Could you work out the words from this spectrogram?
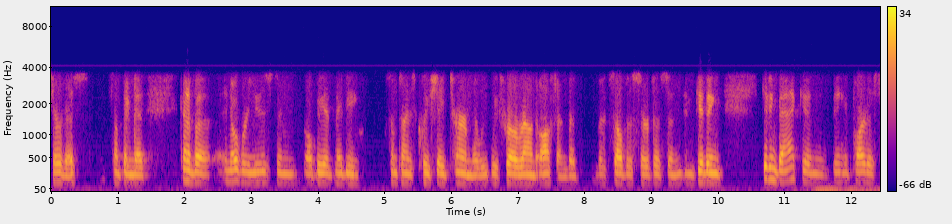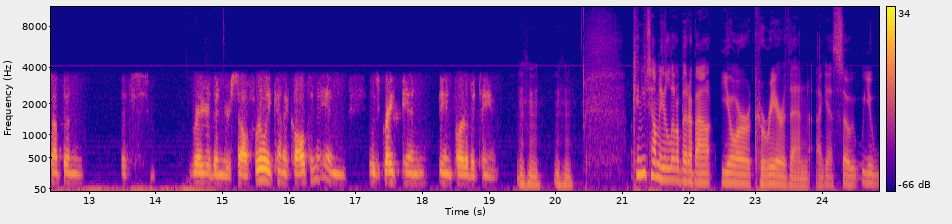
service, something that kind of a an overused and albeit maybe sometimes cliched term that we, we throw around often, but but selfless service and, and giving giving back and being a part of something that's greater than yourself really kind of called to me, and it was great being being part of the team. Mm-hmm, mm-hmm. Can you tell me a little bit about your career then? I guess so. You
